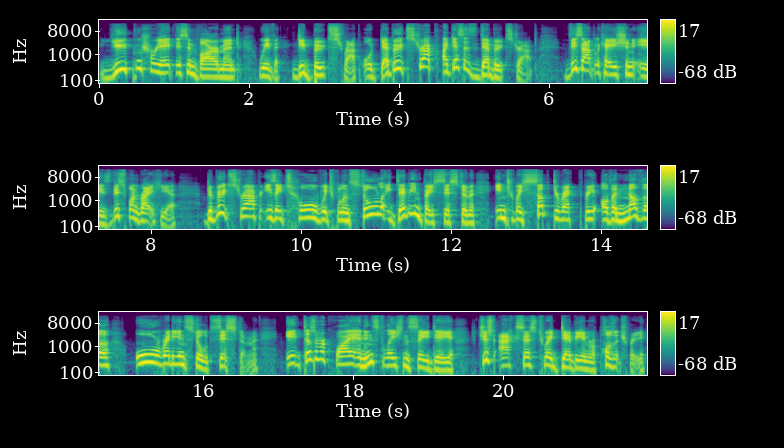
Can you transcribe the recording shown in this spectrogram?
you can create this environment with debootstrap or debootstrap. I guess it's debootstrap. This application is this one right here. Debootstrap is a tool which will install a Debian-based system into a subdirectory of another already installed system. It doesn't require an installation CD, just access to a Debian repository.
